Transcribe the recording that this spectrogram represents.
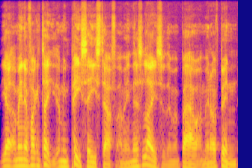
yeah, I mean, if I can take, I mean, PC stuff. I mean, there's loads of them about. I mean, I've been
